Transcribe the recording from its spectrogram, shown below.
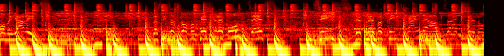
es zum Abschluss kommen. Jaris. Und das ist das Tor von Petschirep und es zählt. Der Treffer zählt keine Abseitsstellung.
